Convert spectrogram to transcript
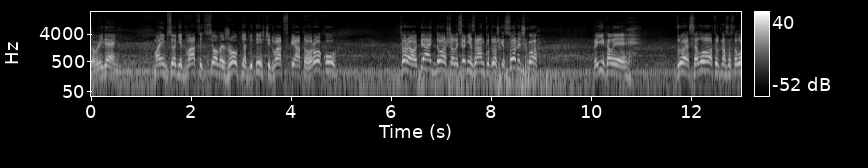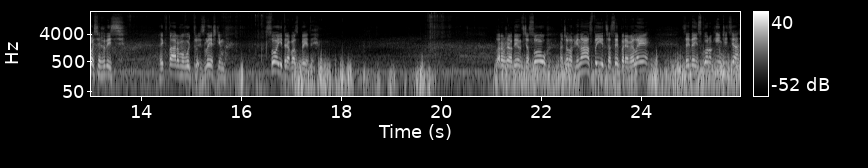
Добрий день. Маємо сьогодні 27 жовтня 2025 року. Вчора опять дощ, але сьогодні зранку трошки сонечко. Приїхали в друге село. Тут у нас залишилося вже десь гектар, мабуть, з лишнім сої треба збити. Зараз вже 11 часов, почало 12, часи перевели. Цей день скоро кінчиться.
